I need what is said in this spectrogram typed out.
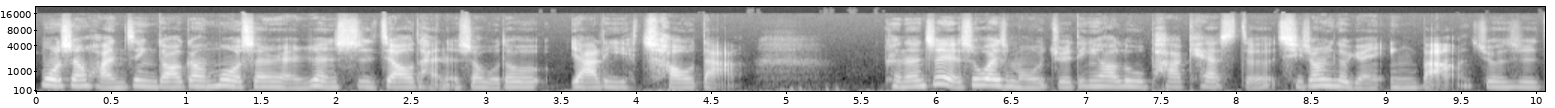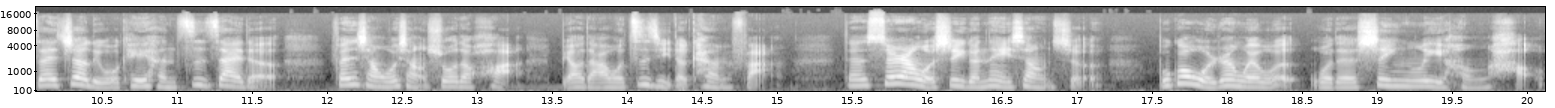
陌生环境都要跟陌生人认识交谈的时候，我都压力超大。可能这也是为什么我决定要录 podcast 的其中一个原因吧。就是在这里，我可以很自在的分享我想说的话，表达我自己的看法。但虽然我是一个内向者。不过，我认为我我的适应力很好。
